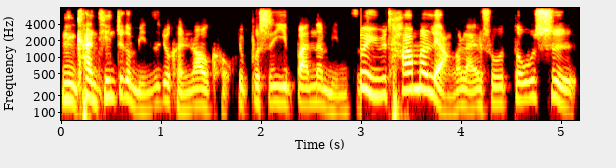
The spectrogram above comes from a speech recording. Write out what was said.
你看，听这个名字就很绕口，就不是一般的名字。对于他们两个来说，都是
